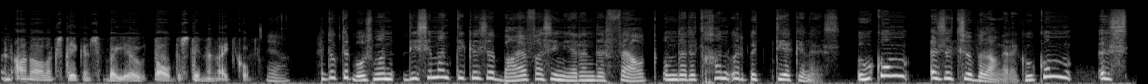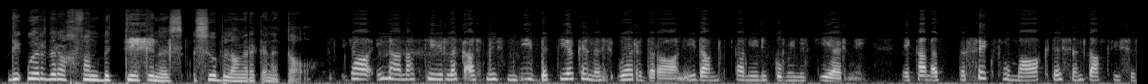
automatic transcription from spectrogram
in aanhalingstekens by jou taalbestemming uitkom. Ja. Dokter Bosman, die semantiek is 'n baie fascinerende veld omdat dit gaan oor betekenis. Hoekom is dit so belangrik? Hoekom is die oordrag van betekenis so belangrik in 'n taal? Ja, en nou natuurlik as mens nie betekenis oordra nie, dan kan jy nie kommunikeer nie. Jy kan 'n perfek volmaakte sintaktiese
